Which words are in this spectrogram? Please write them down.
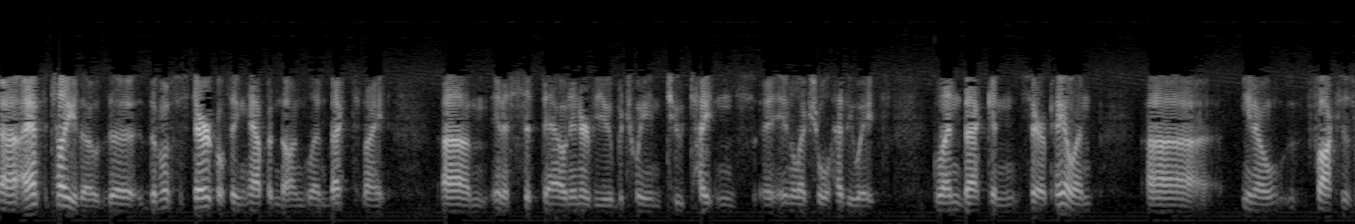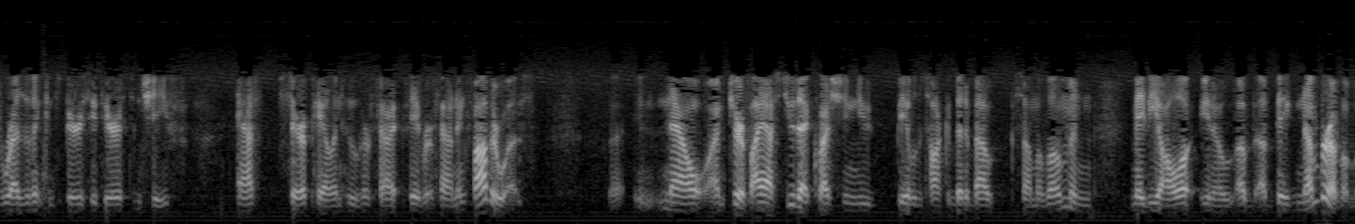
Uh, I have to tell you though, the the most hysterical thing happened on Glenn Beck tonight um, in a sit-down interview between two titans, uh, intellectual heavyweights, Glenn Beck and Sarah Palin. Uh, you know, Fox's resident conspiracy theorist in chief asked Sarah Palin who her fa- favorite founding father was. Uh, now, I'm sure if I asked you that question, you'd be able to talk a bit about some of them and maybe all, you know, a, a big number of them.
